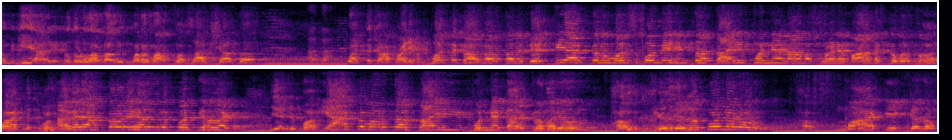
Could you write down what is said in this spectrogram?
ನಂಬಿಕೆ ಯಾರು ಇಟ್ಟು ದುಡ್ದಾರಲ್ಲ ಅವ್ರಿಗೆ ಪರಮಾತ್ಮ ಸಾಕ್ಷಾತ್ ಅದ ಒಟ್ಟ ಕಾಪಾಡಿ ಕೊಟ್ಟ ಕಾಪಾಡ್ತಾನೆ ಭೇಟಿ ಆಗ್ತಾನೆ ವರ್ಷಕ್ಕೊಮ್ಮೆ ಹಿಂತ ತಾಯಿ ಪುಣ್ಯ ನಾಮಸ್ಮರಣೆ ಮಾಡ್ಲಕ್ಕ ಬರ್ತದೆ. ಮಾಡ್ಲಿಕ್ಕೆ ಬರ್ತಾರೆ ಆಗಲೇ ಅಕ್ಕವ್ರೆ ಹೇಳಿದ್ರೆ ಪತ್ನಿ ಹೋದಾಗ ಏನಪ್ಪ? ಯಾಕೆ ಮಾಡ್ತಾರ ತಾಯಿ ಪುಣ್ಯ ಕಾರ್ಯಕ್ರಮ ರೀ ಅವರು? ಹೌದು. ತಿಳ್ಕೊಂಡಾರ ಅವರು. ಹೌದು. ಮಾಕಿ ಕದಂ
